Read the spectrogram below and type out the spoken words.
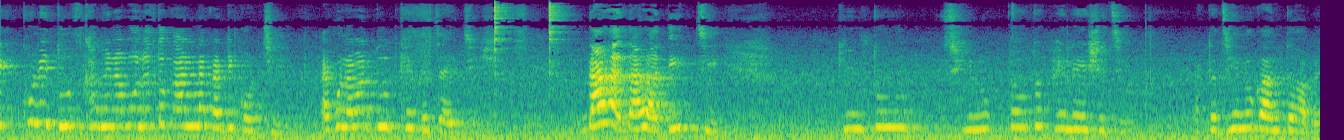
এক্ষুনি দুধ খাবি না বলে তো কান্নাকাটি করছি। এখন আবার দুধ খেতে চাইছিস। দাঁড়া দাঁড়া দিচ্ছি। কিন্তু ঝিনুকটাও তো ফেলে এসেছি। একটা ঝিনুক আনতে হবে।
